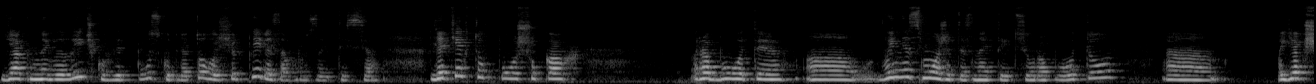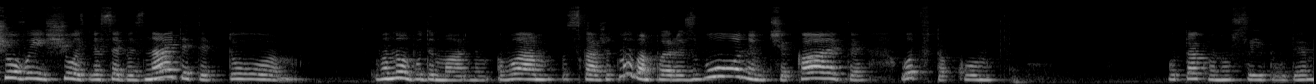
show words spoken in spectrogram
як невеличку відпустку для того, щоб перезагрузитися. Для тих, хто в пошуках роботи, ви не зможете знайти цю роботу. Якщо ви щось для себе знайдете, то воно буде марним. Вам скажуть, ми вам перезвонимо, чекайте. От в такому. От воно все і буде.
